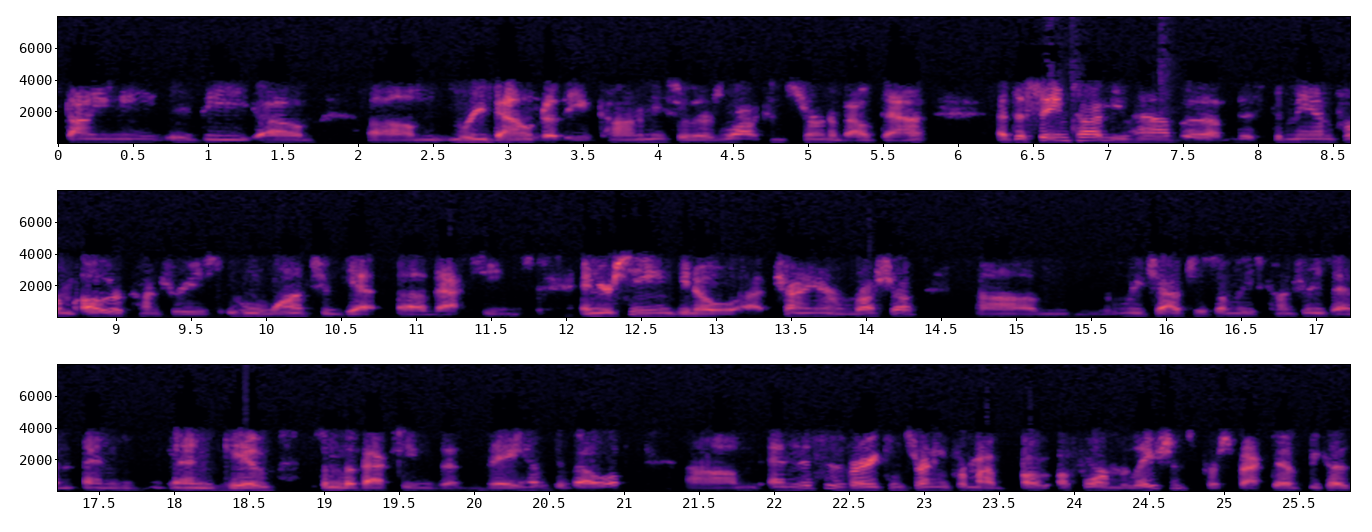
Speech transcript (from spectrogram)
stymie the um, um, rebound of the economy. So there's a lot of concern about that. At the same time, you have uh, this demand from other countries who want to get uh, vaccines. And you're seeing, you know, uh, China and Russia um, reach out to some of these countries and, and, and give some of the vaccines that they have developed. Um, and this is very concerning from a, a, a, foreign relations perspective because,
